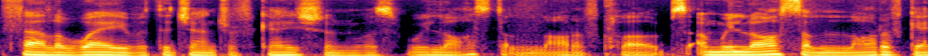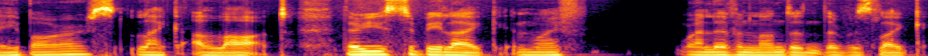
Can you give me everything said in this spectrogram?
fell away with the gentrification was we lost a lot of clubs and we lost a lot of gay bars, like a lot. There used to be like in my f- where I live in London, there was like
